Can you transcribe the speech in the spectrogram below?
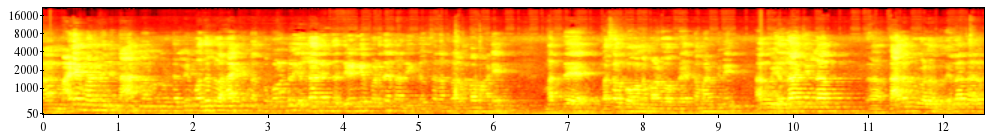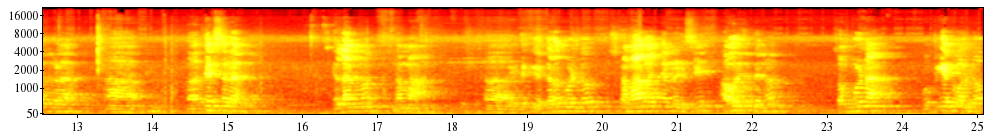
ನಾನು ಮಾಡೇ ಮಾಡ್ತೀನಿ. ನಾನು ನನ್ನ ದುಡ್ಡಲ್ಲಿ ಮೊದಲು ಹಾಕಿ ನಾನು ತಗೊಂಡು ಎಲ್ಲರಿಂದ ದೇಣಿಗೆ ಪಡೆದೆ. ನಾನು ಈ ಕೆಲಸನ ಪ್ರಾರಂಭ ಮಾಡಿ ಮತ್ತೆ ಬಸವ ಭವನ ಮಾಡುವ ಪ್ರಯತ್ನ ಮಾಡ್ತೀನಿ. ಹಾಗೂ ಎಲ್ಲ ಜಿಲ್ಲಾ ತಾಲೂಕುಗಳು, ಎಲ್ಲ ತಾಲೂಕುಗಳ ಅಧ್ಯಕ್ಷರ ಎಲ್ಲರನ್ನೂ ನಮ್ಮ ಇದಕ್ಕೆ ಕರೆದುಕೊಂಡು ಸಮಾಲೋಚನೆ ನಡೆಸಿ ಅವರ ಜೊತೆನೂ ಸಂಪೂರ್ಣ ಒಪ್ಪಿಗೆ ತಗೊಂಡು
